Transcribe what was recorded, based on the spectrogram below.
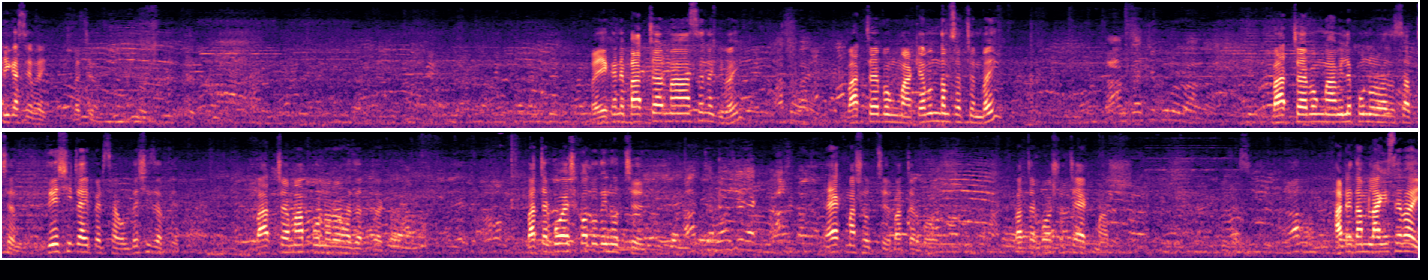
ঠিক আছে ভাই বাচ্চা ভাই এখানে বাচ্চার মা আছে নাকি ভাই? বাচ্চা এবং মা কেমন দাম চাচ্ছেন ভাই? বাচ্চা এবং মা মিলে পনেরো হাজার চাচ্ছেন। দেশি টাইপের ছাগল দেশি জাতের। বাচ্চা মা পনেরো হাজার টাকা। বাচ্চার বয়স কতদিন হচ্ছে? এক মাস। হচ্ছে বাচ্চার বয়স। বাচ্চার বয়স হচ্ছে এক মাস। হাটে দাম লাগিছে ভাই?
